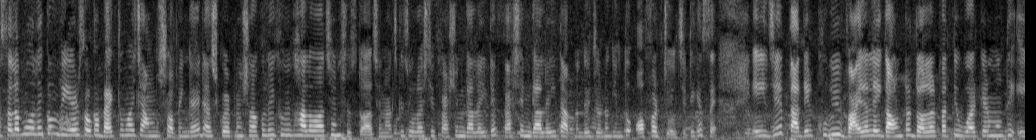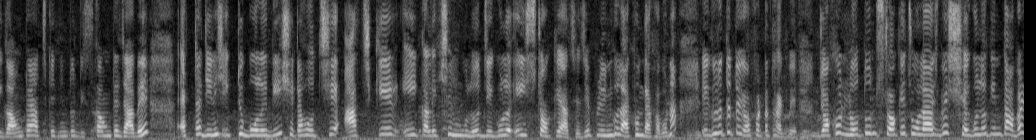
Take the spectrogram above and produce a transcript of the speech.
আসসালামু আলাইকুম viewers welcome back to my channel shopping guide আজ করে আপনারা সকলেই খুবই ভালো আছেন, সুস্থ আছেন। আজকে চলে আসছি ফ্যাশন গ্যালারিতে ফ্যাশন গ্যালারিতে আপনাদের জন্য কিন্তু অফার চলছে, ঠিক আছে? এই যে তাদের খুবই ভাইরাল এই গাউনটা ডলার পাতি ওয়ার্কের মধ্যে এই গাউনটা আজকে কিন্তু ডিসকাউন্টে যাবে। একটা জিনিস একটু বলে দিই, সেটা হচ্ছে আজকের এই কালেকশনগুলো যেগুলো এই স্টকে আছে, যে প্রিন্টগুলো এখন দেখাবো না, এগুলোতে তো এই অফারটা থাকবে। যখন নতুন স্টকে চলে আসবে, সেগুলো কিন্তু আবার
